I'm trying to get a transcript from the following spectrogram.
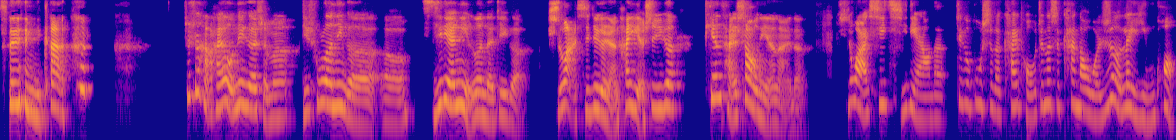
所以你看，就是还还有那个什么提出了那个呃起点理论的这个史瓦西这个人，他也是一个天才少年来的。史瓦西起点啊的这个故事的开头真的是看到我热泪盈眶。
